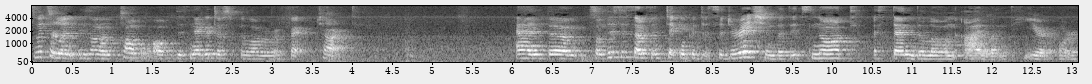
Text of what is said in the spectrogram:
Switzerland is on top of this negative spillover effect chart. And um, so this is something to take into consideration that it's not a standalone island here or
